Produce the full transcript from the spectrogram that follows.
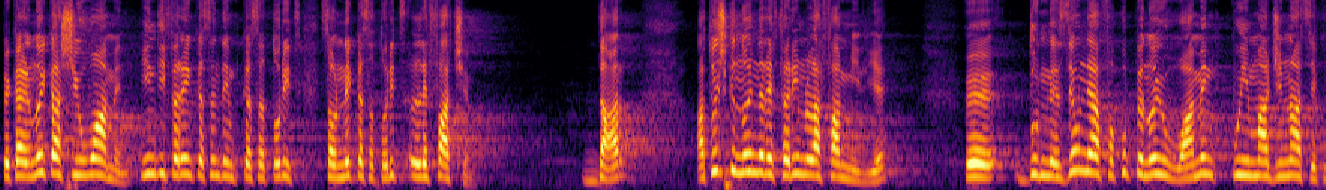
pe care noi ca și oameni, indiferent că suntem căsătoriți sau necăsătoriți, le facem. Dar, atunci când noi ne referim la familie, Dumnezeu ne-a făcut pe noi oameni cu imaginație, cu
